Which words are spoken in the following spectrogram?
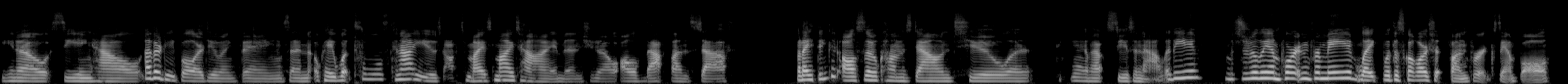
you know, seeing how other people are doing things and okay, what tools can I use to optimize my time and, you know, all of that fun stuff. But I think it also comes down to uh, thinking about seasonality, which is really important for me. Like with the scholarship fund, for example,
